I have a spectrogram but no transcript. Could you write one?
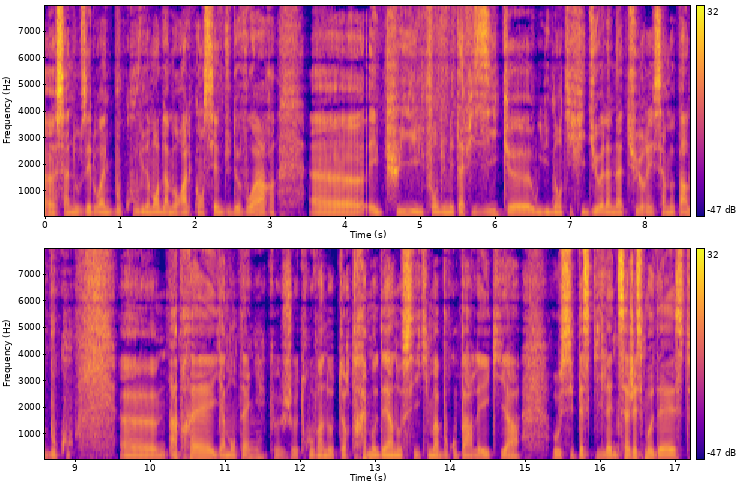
Euh, ça nous éloigne beaucoup évidemment de la morale kantienne du devoir. Euh, et puis il fonde du métaphysique où il identifie Dieu à la nature et ça me parle beaucoup. après, il y a Montaigne que je trouve un auteur très moderne aussi qui m'a beaucoup parlé, qui a aussi parce qu'il a une sagesse modeste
